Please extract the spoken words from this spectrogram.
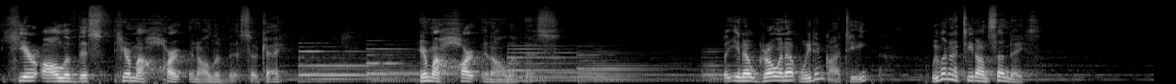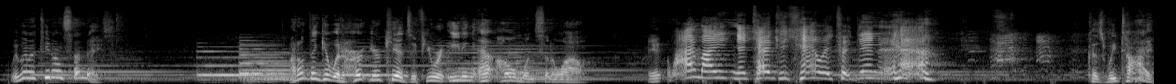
hear all of this, hear my heart in all of this, okay? Hear my heart in all of this. But you know, growing up, we didn't go out to eat. We went out to eat on Sundays. We went out to eat on Sundays. I don't think it would hurt your kids if you were eating at home once in a while. Why am I eating a turkey sandwich for dinner? Because we tithe.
